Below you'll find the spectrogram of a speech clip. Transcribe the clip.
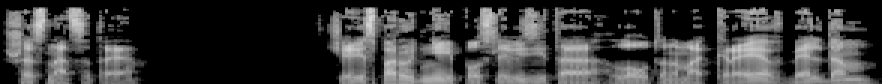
16 Через пару дней после визита Лоутона МакКрея в Бельдам,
